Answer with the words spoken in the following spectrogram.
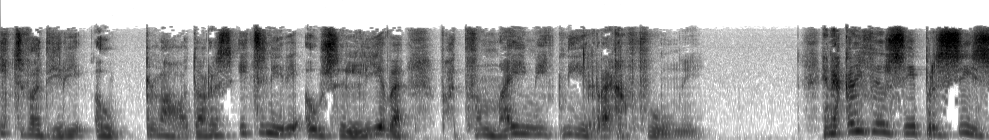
iets wat hierdie ou pla, daar is iets in hierdie ou se lewe wat vir my net nie reg voel nie. En ek kan nie vir jou sê presies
